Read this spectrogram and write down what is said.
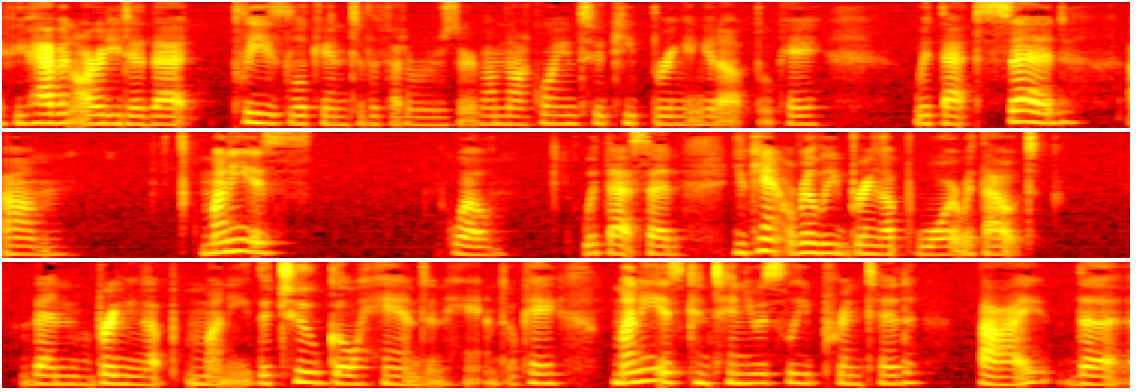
If you haven't already did that, please look into the Federal Reserve. I'm not going to keep bringing it up. Okay. With that said, um, money is, well, with that said, you can't really bring up war without than bringing up money. The two go hand in hand, okay? Money is continuously printed by the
